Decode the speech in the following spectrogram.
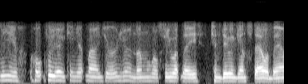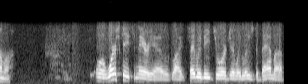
see. Hopefully they can get by Georgia, and then we'll see what they can do against Alabama. Well, worst case scenario, like say we beat Georgia and we lose to Bama,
